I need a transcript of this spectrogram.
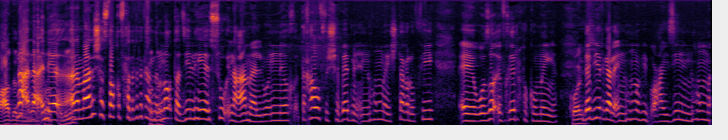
وعدد لا لا. أنا, أنا معلش أستوقف حضرتك عند. النقطة دي اللي هي سوق العمل وإن تخوف الشباب من إن هم يشتغلوا في آه، وظائف غير حكومية كويس ده بيرجع لإن هم بيبقوا عايزين إن هم.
